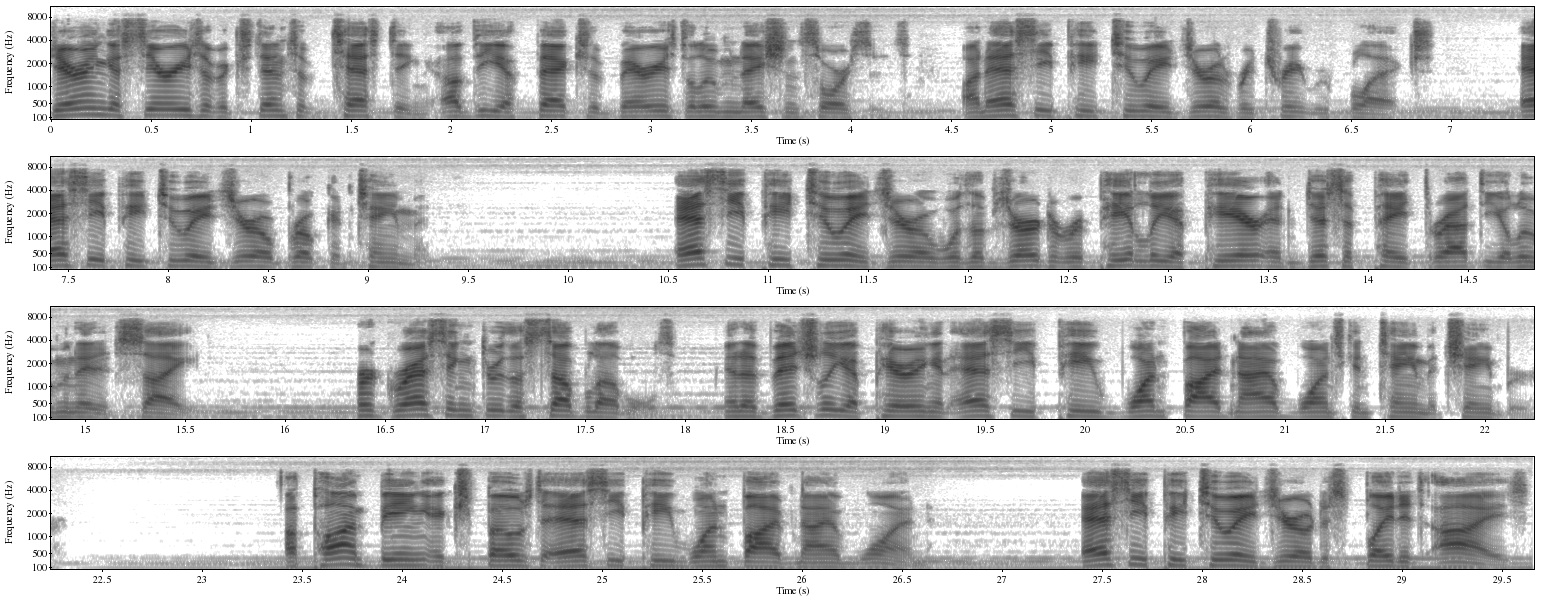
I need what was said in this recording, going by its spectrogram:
During a series of extensive testing of the effects of various illumination sources on SCP-280's retreat reflex, SCP-280 broke containment. SCP-280 was observed to repeatedly appear and dissipate throughout the illuminated site, progressing through the sublevels and eventually appearing in SCP-1591's containment chamber. Upon being exposed to SCP-1591, SCP-280 displayed its eyes,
